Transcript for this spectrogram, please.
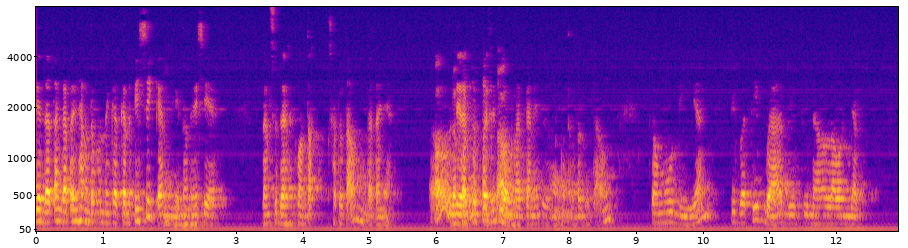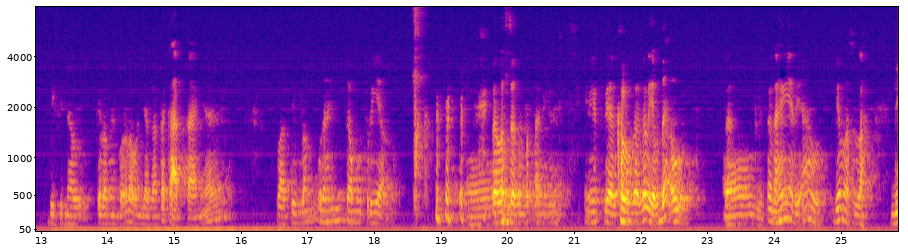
dia datang katanya untuk meningkatkan fisik kan di Hmm. Indonesia dan sudah kontak satu tahun katanya Oh, udah direktur satu juga mengatakan itu Hmm. kontrak satu tahun kemudian tiba-tiba di final lawan Jak di final Piala Menpora lawan Jakarta katanya pelatih bilang udah ini kamu trial Oh. dalam satu pertandingan ini trial kalau gagal ya udah out Nah, Oh, gitu. dan akhirnya dia out dia masalah Di,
